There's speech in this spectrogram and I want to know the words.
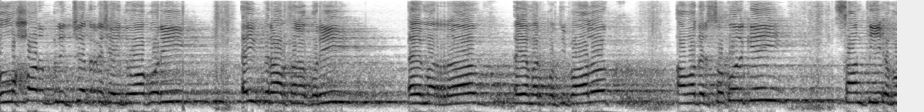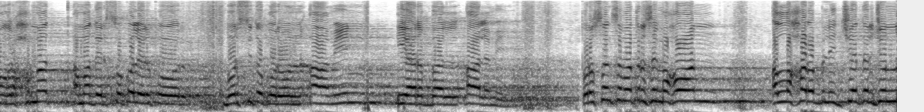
আল্লাহর ইজ্জতের কাছে এই দোয়া করি, এই প্রার্থনা করি। এই আমার রব এই আমার প্রতিপালক আমাদের সকলকেই শান্তি এবং রহমত আমাদের সকলের উপর বর্ষিত করুন। আমিন। ইয়া রব্বাল আলমিন। প্রশংসা মাত্র সে মহান আল্লাহ রব্বুল ইজ্জতের জন্য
